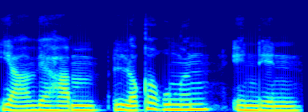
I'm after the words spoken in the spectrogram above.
Ja, wir haben Lockerungen in den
